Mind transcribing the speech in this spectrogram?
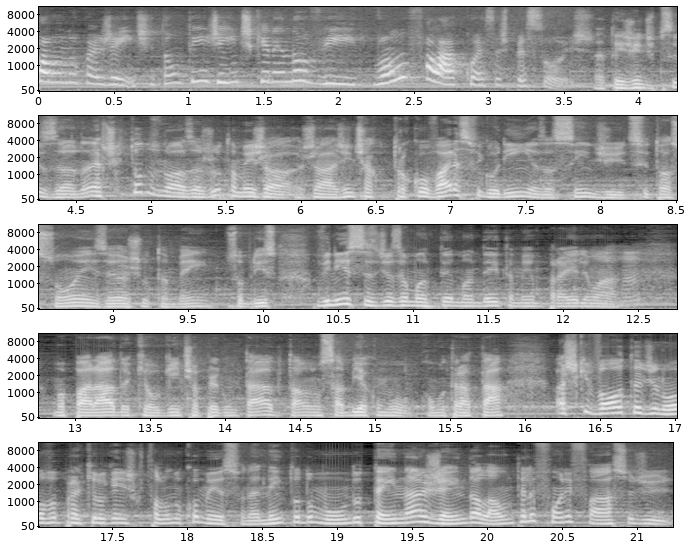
falando com a gente, então tem gente querendo ouvir. Vamos falar com essas pessoas. É, tem gente precisando. Acho que todos nós, a Ju também já, já. A gente já trocou várias figurinhas, assim, de, de situações, eu e a Ju também, sobre isso. O Vinícius, esses dias eu mandei, mandei também pra ele uma, uma parada que alguém tinha perguntado tal, eu não sabia como, como tratar. Acho que volta de novo para aquilo que a gente falou no começo, né? Nem todo mundo tem na agenda lá um telefone fácil de,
